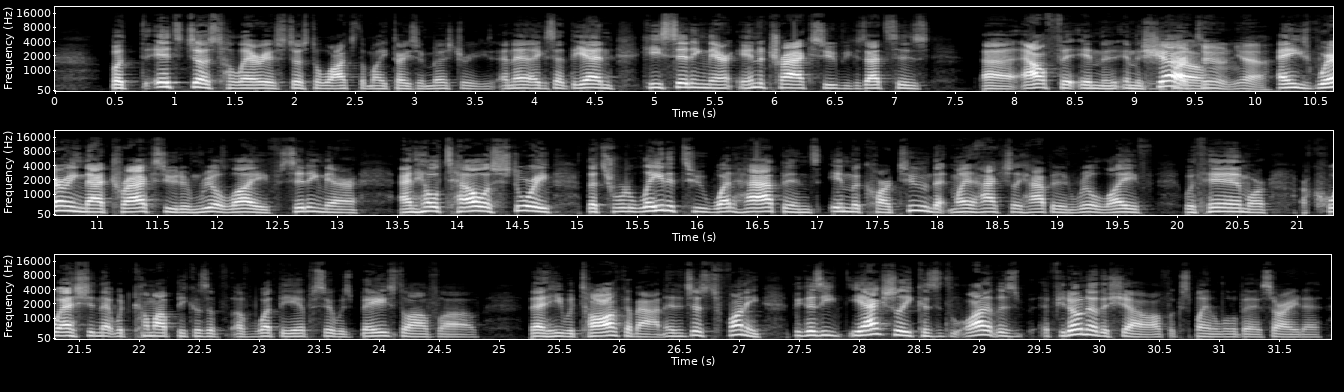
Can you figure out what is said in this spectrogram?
But it's just hilarious just to watch the Mike Tyson Mysteries. And then, like I said, at the end, he's sitting there in a tracksuit because that's his uh, outfit in the in the show. Cartoon, yeah. and he's wearing that tracksuit in real life, sitting there, and he'll tell a story that's related to what happens in the cartoon that might actually happen in real life with him, or a question that would come up because of, of what the episode was based off of that he would talk about. And it's just funny because he, he actually, because a lot of his, if you don't know the show, I'll explain a little bit. Sorry to,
